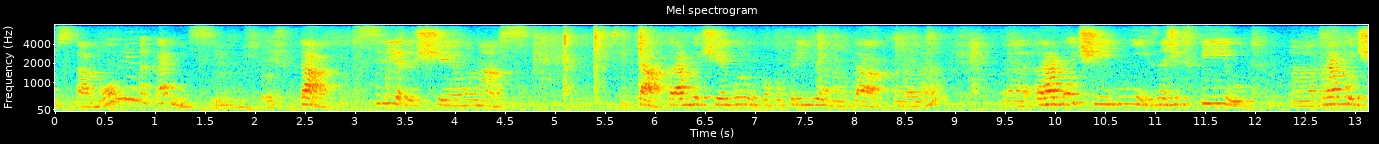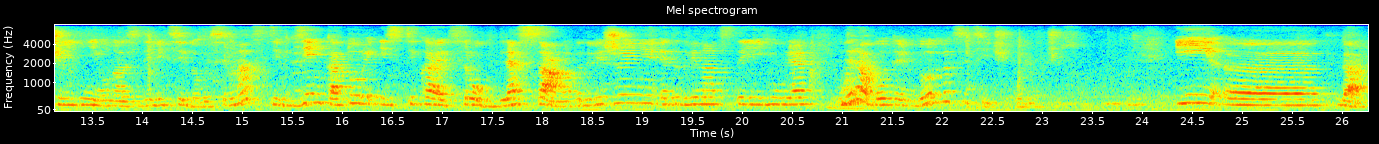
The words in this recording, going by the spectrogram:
установлена комиссия. Мгм, Хорошо. Так, следующее у нас, так, рабочая группа по приему, так, э, э, рабочие дни, значит, в период, э, в рабочие дни у нас с 9 до 18, в день, который истекает срок для самовыдвижения, это 12 июля, мы работаем до 24 часов. И, э, да,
